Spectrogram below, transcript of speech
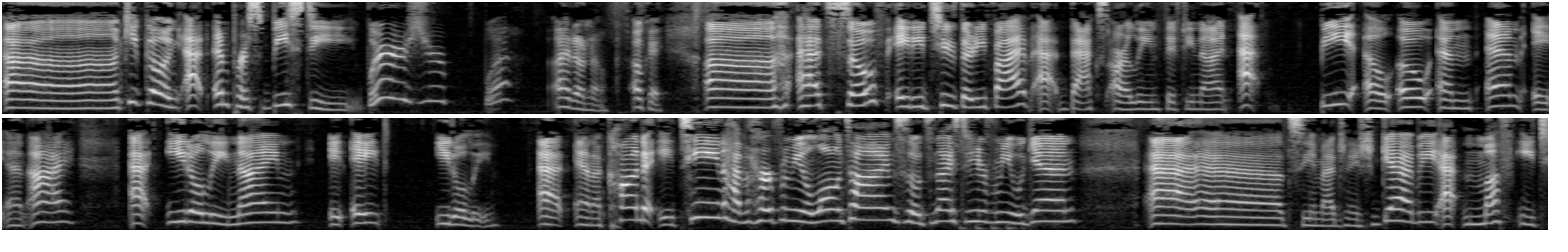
Uh, keep going at Empress Beastie. Where's your, what? I don't know. Okay. Uh, at Soph8235, at Bax Arlene59, at B L O M M A N I, at Idoli988, Idoli. At Anaconda18, haven't heard from you in a long time, so it's nice to hear from you again. At, let's see, Imagination Gabby, at Muff ET,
